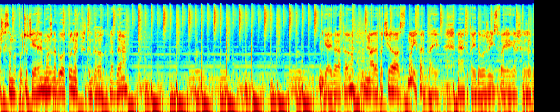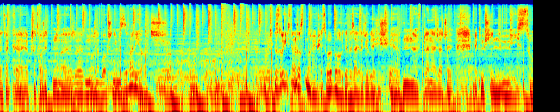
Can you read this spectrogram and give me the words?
Wasze samopoczucie? Można było odpłynąć przy tym kawałku, prawda? Gay Berato, no ale to cios, no i fair play. E, tutaj dołożyli swoje grosze, żeby tak e, przetworzyć ten numer, że można było przy nim zwariować. Z drugiej strony zastanawiam się, co by było, gdyby zagrać gdzieś e, w plenerze czy w jakimś innym miejscu.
